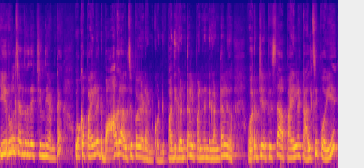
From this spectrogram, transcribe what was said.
ఈ రూల్స్ ఎందుకు తెచ్చింది అంటే ఒక పైలట్ బాగా అలసిపోయాడు అనుకోండి. పది గంటలు పన్నెండు గంటలు వర్క్ చేపిస్తే ఆ పైలట్ అలసిపోయి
